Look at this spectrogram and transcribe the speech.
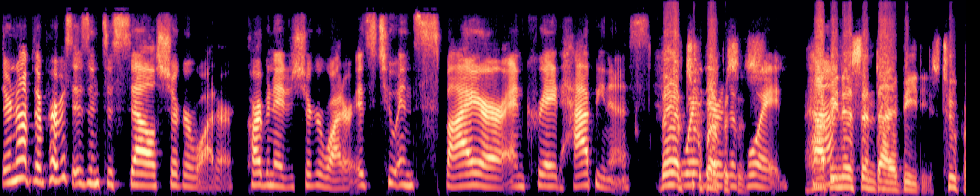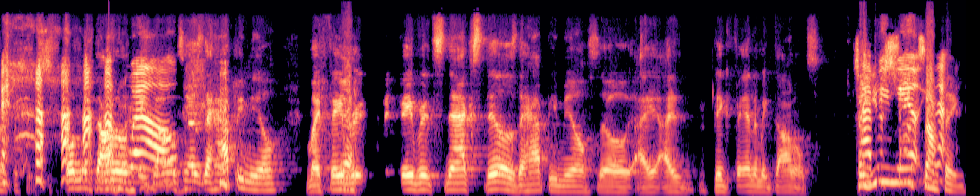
They're not, their purpose isn't to sell sugar water, carbonated sugar water. It's to inspire and create happiness. They have two purposes void. happiness huh? and diabetes, two purposes. well, McDonald's, well, McDonald's has the Happy Meal. My favorite, yeah. my favorite snack still is the Happy Meal. So I, I'm big fan of McDonald's. So Happy you said something. Yeah.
